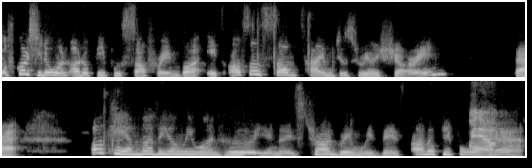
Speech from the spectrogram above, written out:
Of course, you don't want other people suffering, but it's also sometimes just reassuring that okay, I'm not the only one who, you know, is struggling with this. Other people are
